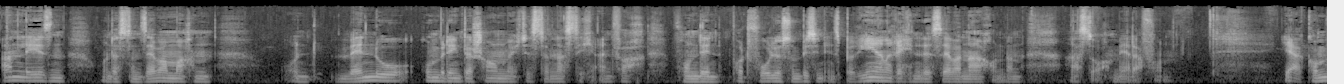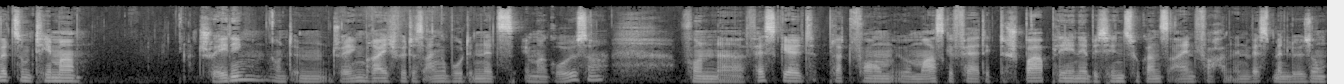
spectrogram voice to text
anlesen und das dann selber machen. Und wenn du unbedingt da schauen möchtest, dann lass dich einfach von den Portfolios so ein bisschen inspirieren, rechne das selber nach und dann hast du auch mehr davon. Ja, kommen wir zum Thema Trading. Und im Trading-Bereich wird das Angebot im Netz immer größer. Von äh, Festgeldplattformen über maßgefertigte Sparpläne bis hin zu ganz einfachen Investmentlösungen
